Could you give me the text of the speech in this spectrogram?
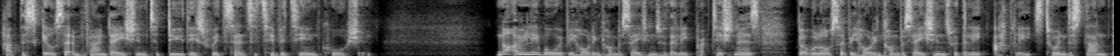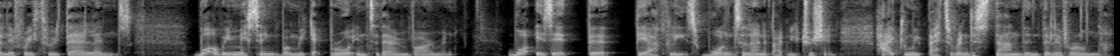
have the skill set and foundation to do this with sensitivity and caution. Not only will we be holding conversations with elite practitioners, but we'll also be holding conversations with elite athletes to understand delivery through their lens. What are we missing when we get brought into their environment? What is it that the athletes want to learn about nutrition? How can we better understand and deliver on that?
